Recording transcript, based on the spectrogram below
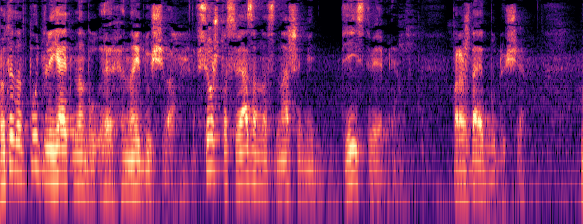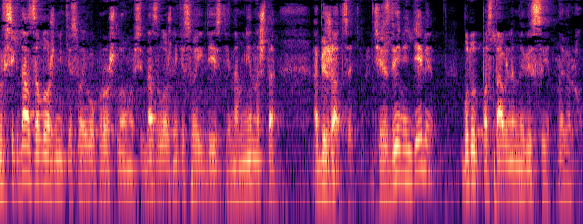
Вот этот путь влияет на, э, на идущего. Все, что связано с нашими действиями, порождает будущее. Мы всегда заложники своего прошлого, мы всегда заложники своих действий. Нам не на что обижаться. Через две недели будут поставлены весы наверху.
